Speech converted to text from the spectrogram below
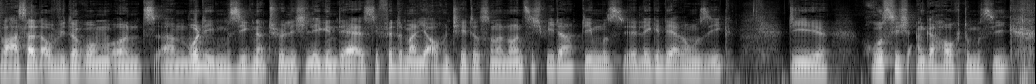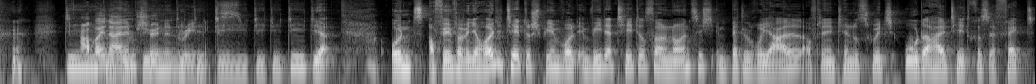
war es halt auch wiederum. Und ähm, wo die Musik natürlich legendär ist, die findet man ja auch in Tetris 190 wieder, die Mus legendäre Musik. Die russisch angehauchte Musik. Aber in einem schönen Remix. Ja. Und auf jeden Fall, wenn ihr heute Tetris spielen wollt, entweder Tetris 99 im Battle Royale auf der Nintendo Switch oder halt Tetris Effekt,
